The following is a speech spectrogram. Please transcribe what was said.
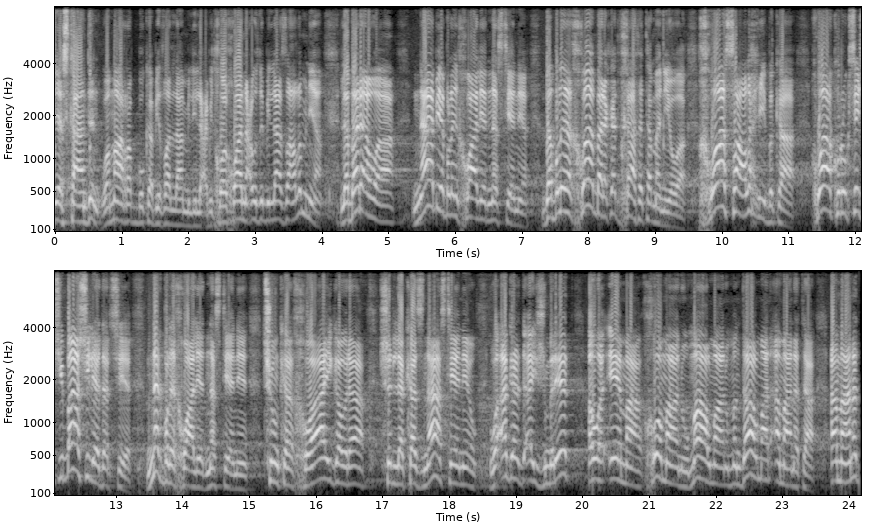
لێستاندن وما ڕبووکە بڵام لی لەعبیت خۆی خوا نعوذ بلا زاڵم نییە لەبەر ئەوە نابێ بڵێن خوا لێت نەستێنێ دەبڵێ خوا بەرەکەت بخاتە تەمەنیەوە خوا ساڵحی بکە خوا کوروکسێکی باشی لێ دەرچێ نەک بڵێ خوا لێت نەستێنێ چونکە خوای گەورە شت لە کەس ناستێنێ و و ئەگەر ئەیژمرێت ئەوە ئێمە خۆمان و ماڵ خاڵمان و منداڵمان ئەمانەتە ئەمانەت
